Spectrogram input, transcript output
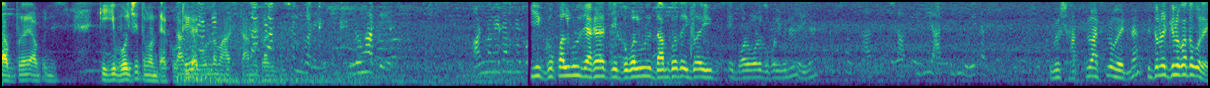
তারপরে আপনি কী কী বলছি তোমরা দেখো ঠিক আছে? বললাম আজকে আমি লোহাতে অর্নামেন্টালকে এই গোপালগুলো দেখা যাচ্ছে এই গোপালগুলোর দাম কত? এই বড় বড় গোপালগুলো এই সাত কিলো আট কিলো ওয়েট না? পিতলের কিলো কত করে?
